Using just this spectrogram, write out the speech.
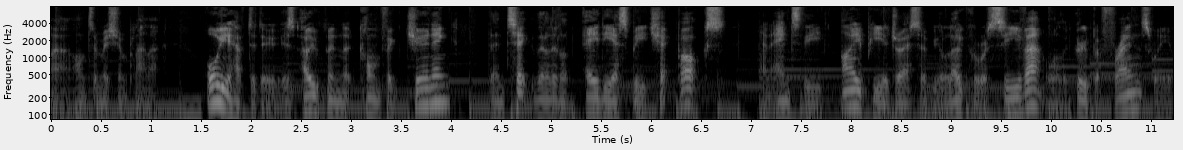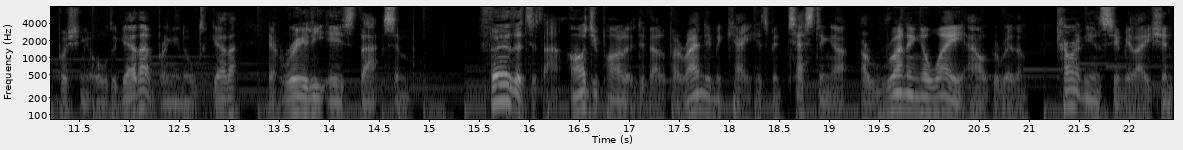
uh, onto Mission Planner all you have to do is open the config tuning, then tick the little ADSB checkbox and enter the IP address of your local receiver or the group of friends where you're pushing it all together, bringing it all together. It really is that simple. Further to that, ArduPilot developer Randy McKay has been testing a, a running away algorithm currently in simulation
